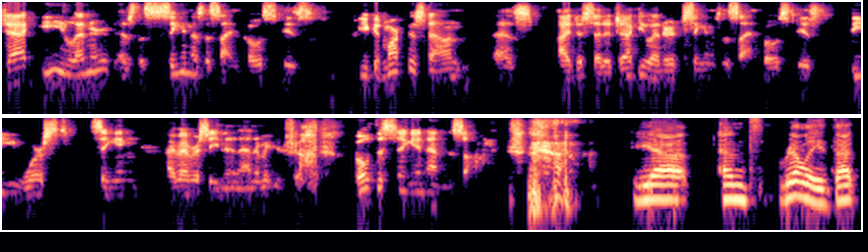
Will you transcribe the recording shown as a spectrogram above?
Jack E. Leonard as the singing as a signpost is. You can mark this down as I just said it. Jack E. Leonard singing as a signpost is the worst singing I've ever seen in an animated film. Both the singing and the song. Yeah, and really that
